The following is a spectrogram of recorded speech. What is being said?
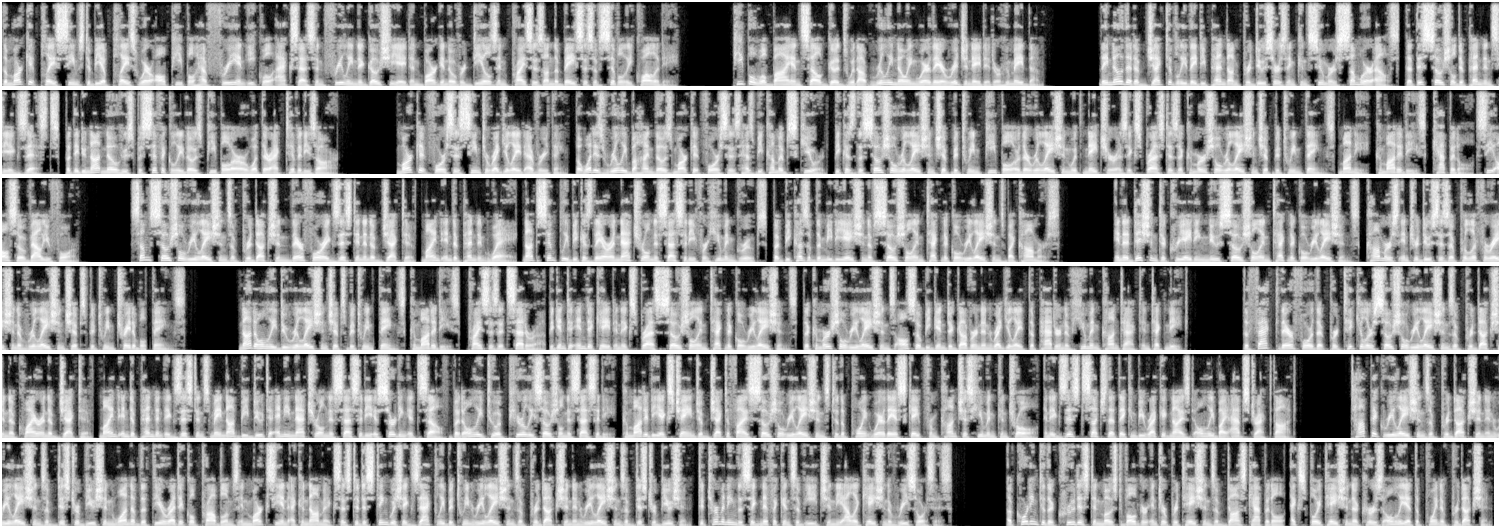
The marketplace seems to be a place where all people have free and equal access and freely negotiate and bargain over deals and prices on the basis of civil equality. People will buy and sell goods without really knowing where they originated or who made them. They know that objectively they depend on producers and consumers somewhere else, that this social dependency exists, but they do not know who specifically those people are or what their activities are. Market forces seem to regulate everything, but what is really behind those market forces has become obscured, because the social relationship between people or their relation with nature is expressed as a commercial relationship between things money, commodities, capital see also value form. Some social relations of production therefore exist in an objective, mind-independent way, not simply because they are a natural necessity for human groups, but because of the mediation of social and technical relations by commerce. In addition to creating new social and technical relations, commerce introduces a proliferation of relationships between tradable things. Not only do relationships between things commodities, prices etc. begin to indicate and express social and technical relations, the commercial relations also begin to govern and regulate the pattern of human contact and technique. The fact therefore that particular social relations of production acquire an objective, mind-independent existence may not be due to any natural necessity asserting itself but only to a purely social necessity. Commodity exchange objectifies social relations to the point where they escape from conscious human control, and exist such that they can be recognized only by abstract thought. Topic relations of production and relations of distribution One of the theoretical problems in Marxian economics is to distinguish exactly between relations of production and relations of distribution, determining the significance of each in the allocation of resources. According to the crudest and most vulgar interpretations of Das Kapital, exploitation occurs only at the point of production.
